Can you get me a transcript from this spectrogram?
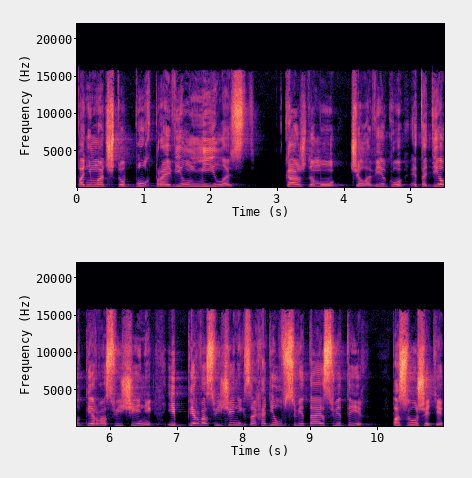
понимать, что Бог проявил милость каждому человеку, это делал первосвященник. И первосвященник заходил в святая святых. Послушайте,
